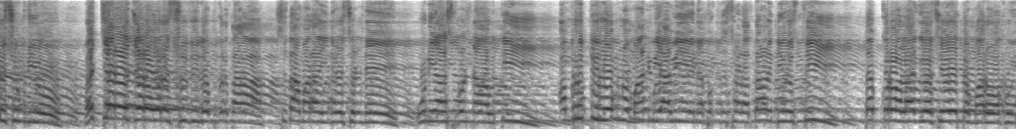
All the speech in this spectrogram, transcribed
ઋષિમુનિઓ હજારો હજારો વર્ષ સુધી તપ કરતા છતાં મારા ઇન્દ્રસનને ઉની આસપણ ના આવતી આ મૃત્યુ લોકનો માનવી આવી અને ફક્ત સાડા ત્રણ દિવસથી તપ કરવા લાગ્યો છે, તો મારું આખું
